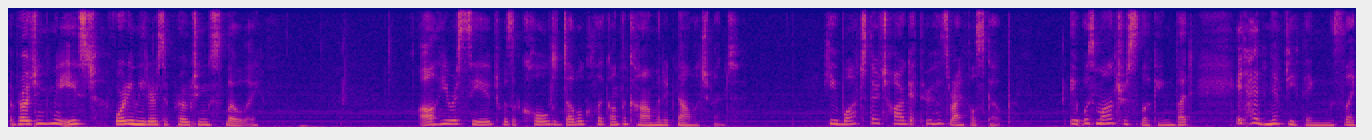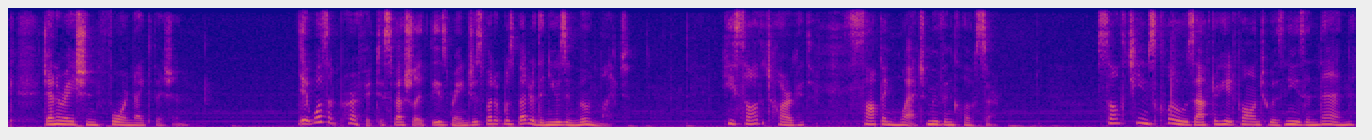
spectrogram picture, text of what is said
Approaching from the east, 40 meters approaching slowly. All he received was a cold double click on the com in acknowledgement. He watched their target through his rifle scope. It was monstrous looking, but it had nifty things like Generation 4 night vision. It wasn't perfect, especially at these ranges, but it was better than using moonlight. He saw the target, sopping wet, moving closer. Saw the team's close after he had fallen to his knees, and then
